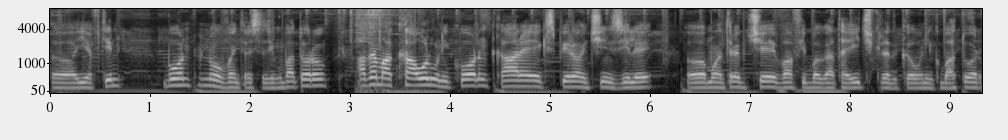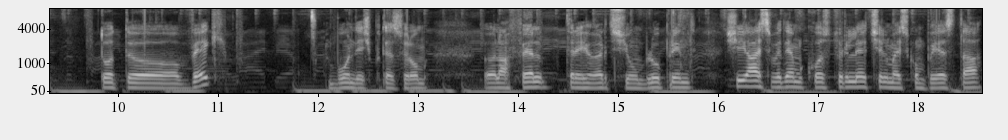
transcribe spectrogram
uh, ieftin. Bun, nu vă interesează incubatorul. Avem acaul unicorn care expiră în 5 zile. Uh, mă întreb ce va fi băgat aici, cred că un incubator tot uh, vechi. Bun, deci putem să luăm uh, la fel 3 hărți și un blueprint. Și hai să vedem costurile, cel mai scump e ăsta,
